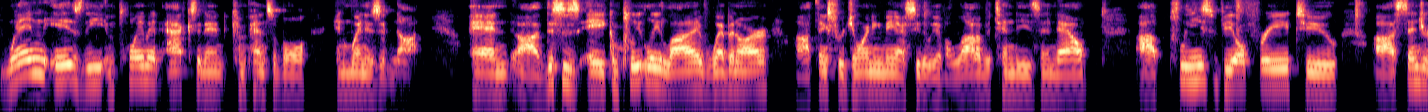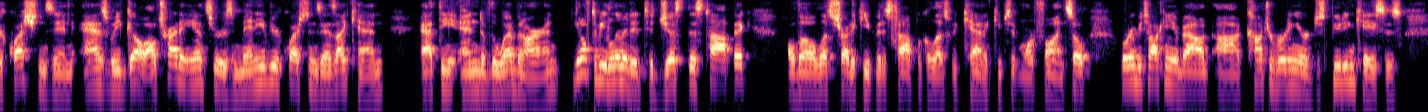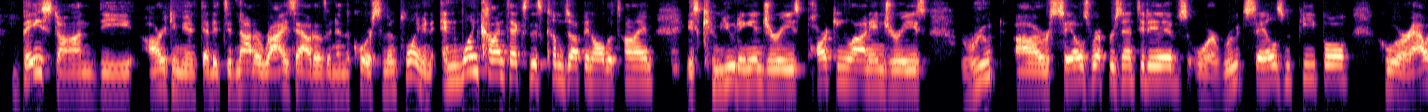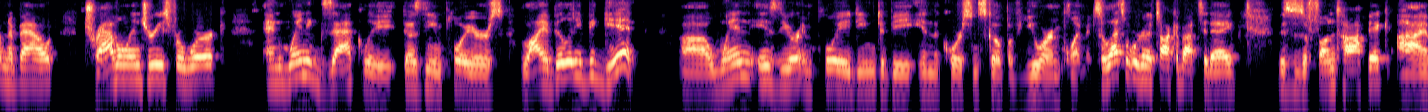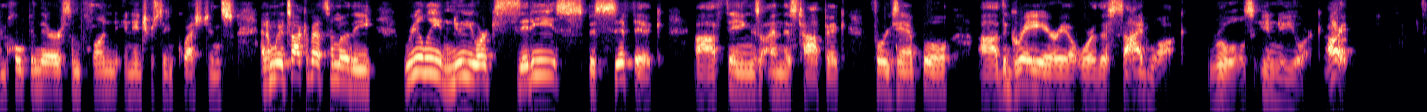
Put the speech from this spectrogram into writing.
When is the employment accident compensable and when is it not? And uh, this is a completely live webinar. Uh, thanks for joining me. I see that we have a lot of attendees in now. Uh, please feel free to uh, send your questions in as we go. I'll try to answer as many of your questions as I can at the end of the webinar. And you don't have to be limited to just this topic although let's try to keep it as topical as we can. It keeps it more fun. So we're going to be talking about uh, controverting or disputing cases based on the argument that it did not arise out of and in the course of employment. And one context this comes up in all the time is commuting injuries, parking lot injuries, route or uh, sales representatives or route salespeople who are out and about, travel injuries for work, and when exactly does the employer's liability begin? uh, when is your employee deemed to be in the course and scope of your employment? So that's what we're going to talk about today. This is a fun topic. I'm hoping there are some fun and interesting questions. And I'm going to talk about some of the really New York City specific uh, things on this topic. For example, uh, the gray area or the sidewalk rules in New York. All right.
